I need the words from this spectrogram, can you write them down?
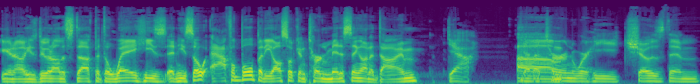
you know he's doing all this stuff. But the way he's and he's so affable, but he also can turn menacing on a dime. Yeah. Yeah, that Um, turn where he shows them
